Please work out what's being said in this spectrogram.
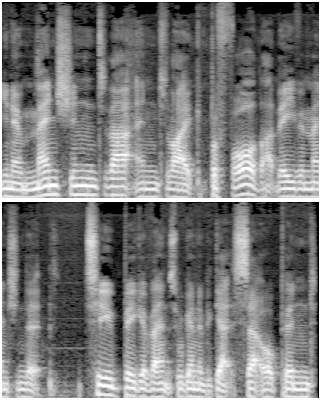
you know, mentioned that, and like before that, they even mentioned that two big events were going to get set up, and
